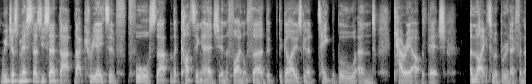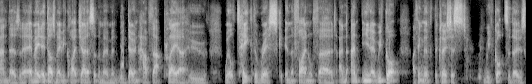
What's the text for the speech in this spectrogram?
We just missed, as you said, that that creative force, that the cutting edge in the final third, the, the guy who's going to take the ball and carry it up the pitch alike to a Bruno Fernandes, and it, it, may, it, does make me quite jealous at the moment. We don't have that player who will take the risk in the final third, and and you know we've got I think the, the closest we've got to those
